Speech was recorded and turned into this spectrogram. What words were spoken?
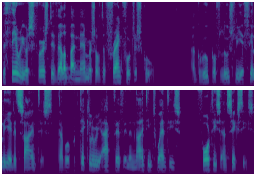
The theory was first developed by members of the Frankfurter School, a group of loosely affiliated scientists that were particularly active in the 1920s 40s and 60s.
